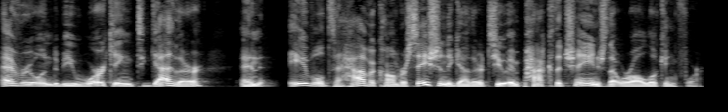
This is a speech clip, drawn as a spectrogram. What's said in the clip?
everyone to be working together and able to have a conversation together to impact the change that we're all looking for.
